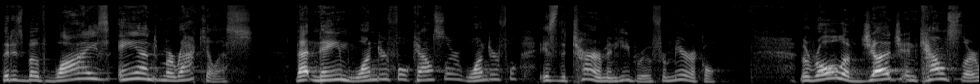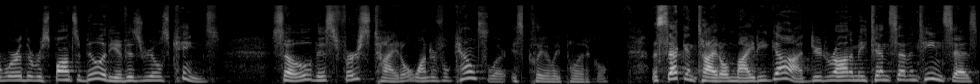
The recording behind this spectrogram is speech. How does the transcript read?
that is both wise and miraculous. That name, Wonderful Counselor, wonderful, is the term in Hebrew for miracle. The role of judge and counselor were the responsibility of Israel's kings. So, this first title, Wonderful Counselor, is clearly political. The second title, Mighty God, Deuteronomy 10:17 says,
